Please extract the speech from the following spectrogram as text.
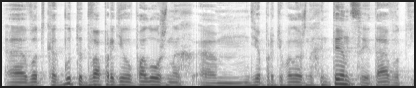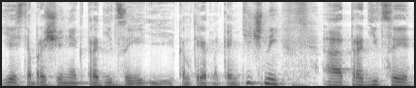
вот как будто два противоположных, эм, две противоположных интенции, да, вот есть обращение к традиции и конкретно к античной традиции,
